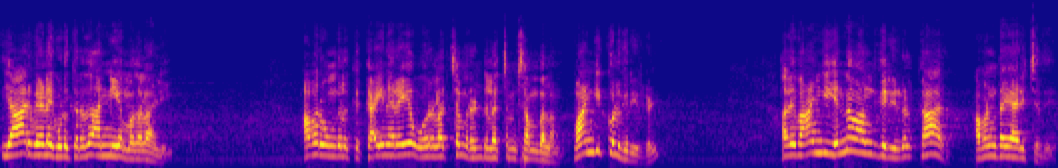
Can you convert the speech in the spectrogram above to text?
யார் வேலை கொடுக்கிறது? அந்நிய முதலாளி. அவர் உங்களுக்கு கை நிறைய ஒரு லட்சம் ரெண்டு லட்சம் சம்பளம். வாங்கிக் கொள்கிறீர்கள். அதை வாங்கி என்ன வாங்குகிறீர்கள்? கார். அவன் தயாரித்தது.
